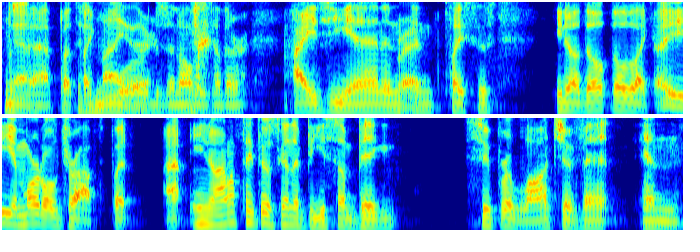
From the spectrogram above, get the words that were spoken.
with Yeah, that, but like. Forbes and all these other IGN and, Right. and places, you know, they'll they'll like, hey, Immortal dropped, but I, you know, I don't think there's going to be some big super launch event, and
